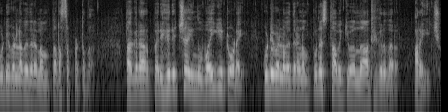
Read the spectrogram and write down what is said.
കുടിവെള്ള വിതരണം തടസ്സപ്പെട്ടത്. തകരാർ പരിഹരിച്ച് ഇന്ന് വൈകിട്ടോടെ കുടിവെള്ള വിതരണം പുനഃസ്ഥാപിക്കുമെന്ന് അധികൃതർ അറിയിച്ചു.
